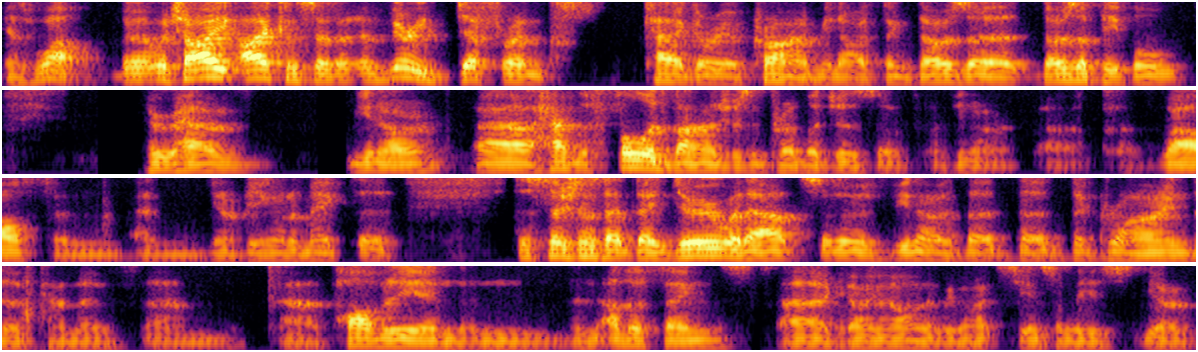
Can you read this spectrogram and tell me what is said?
as well, but, which I, I consider a very different category of crime. You know, I think those are those are people who have you know uh, have the full advantages and privileges of, of you know uh, of wealth and and you know being able to make the decisions that they do without sort of you know the the, the grind of kind of um, uh, poverty and, and, and other things uh, going on that we might see in some of these you know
